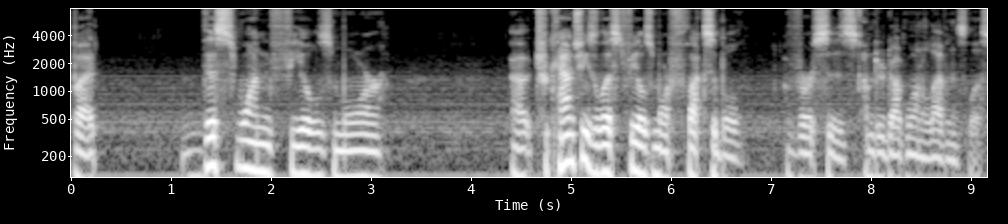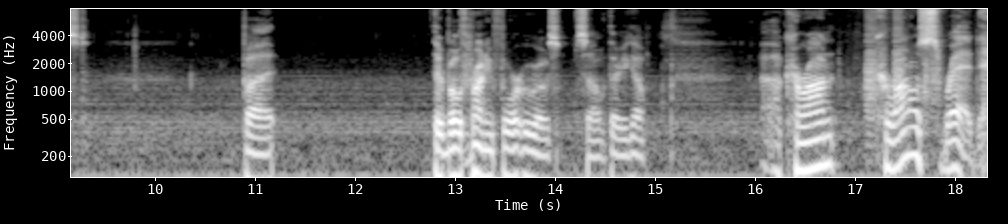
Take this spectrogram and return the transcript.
But this one feels more. Uh, Trukanchi's list feels more flexible versus Underdog 111's list. But they're both running four Uros, so there you go. Uh, Karan, Karanos Red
